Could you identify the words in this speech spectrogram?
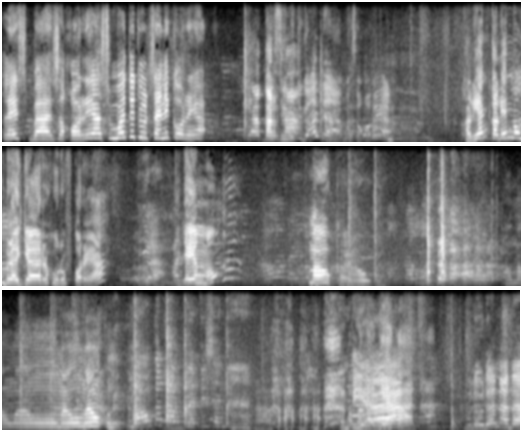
les bahasa Korea semua itu tulisannya Korea Ya karena juga ada bahasa Korea. kalian kalian mau belajar huruf Korea? Ada yang mau nggak? mau kak mau kak Mau mau mau mau mau. mau kak kalau gratisan Nanti ya. Ya? Mudah-mudahan ada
